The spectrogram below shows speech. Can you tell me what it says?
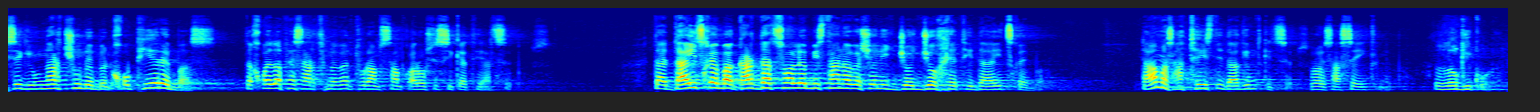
ესე იგი უნარჩუნებენ ყოფიერებას და ყველაფერს ართმევენ თუ რამ სამყაროში სიკეთე არსებობს. და დაიწყება გარდაცვალებისთანავე შენი ჯოჯოხეთი დაიწყება. და ამას ათეისტი დაგიმტკიცებს, რომ ეს ასე იქნება, ლოგიკურად.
